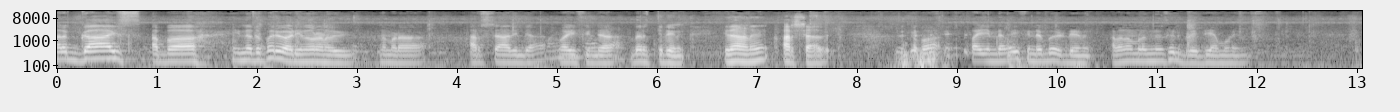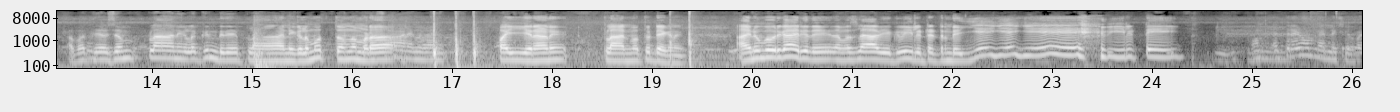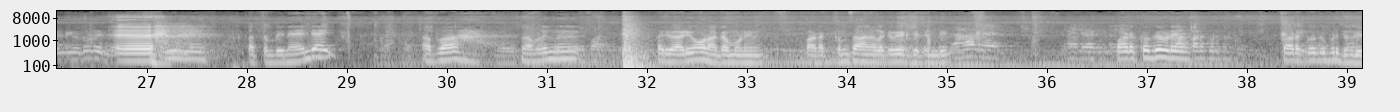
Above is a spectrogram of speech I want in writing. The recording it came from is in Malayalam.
ഹലോ ഗായ്സ് അപ്പൊ ഇന്നത്തെ പരിപാടി എന്ന് പറയുന്നത് നമ്മുടെ അർഷാദിന്റെ വൈഫിന്റെ ബർത്ത്ഡേ ആണ് ഇതാണ് അർഷാദ്. അപ്പൊ പയ്യന്റെ വൈഫിന്റെ ബർത്ത്ഡേ ആണ് അപ്പൊ നമ്മളിന്ന് സെലിബ്രേറ്റ് ചെയ്യാൻ പോണേ അപ്പൊ അത്യാവശ്യം പ്ലാനുകളൊക്കെ ഉണ്ട് പ്ലാനുകൾ മൊത്തം നമ്മുടെ പയ്യനാണ് പ്ലാൻ മൊത്തം ഇട്ടേക്കണത് അതിനു മുമ്പ് ഒരു കാര്യം ഇതേ നമ്മൾ സ്ലാവിയൊക്കെ വീലിട്ടിട്ടുണ്ട്. ഏ ഏ ഏ വീലിട്ടേ. പത്തൊമ്പതിനായിരം രൂപ ആയി അപ്പൊ നമ്മളിന്ന് പരിപാടി ഓണാക്കാൻ പോണേന്ന് പടക്കം സാധനങ്ങളൊക്കെ മേടിച്ചിട്ടുണ്ട്. പടക്കമൊക്കെ എവിടെ? പടക്കമൊക്കെ പിടുത്തുണ്ട്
